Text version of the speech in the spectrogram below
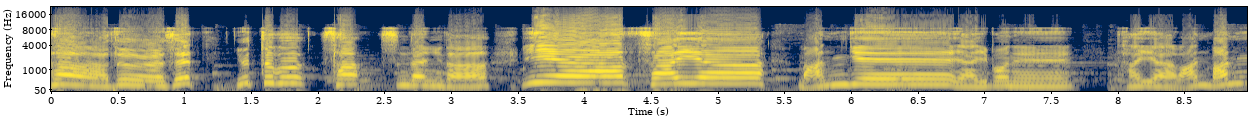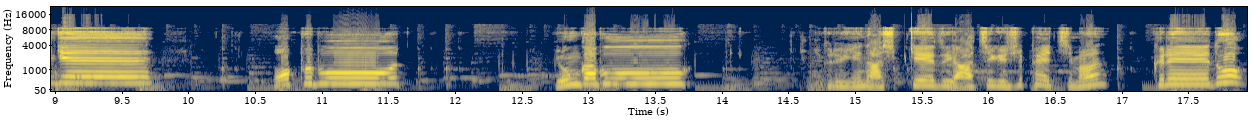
하나 둘 셋. 유튜브 사 쓴다입니다. 이야 다이아. 만개 야 이번에 다이아. 만 만개. 워프봇. 용가북. 그리고 얘는 아쉽게도 아직은 실패했지만 그래도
